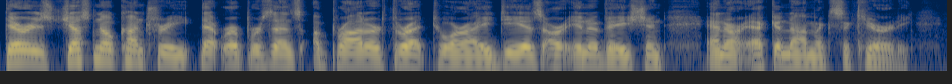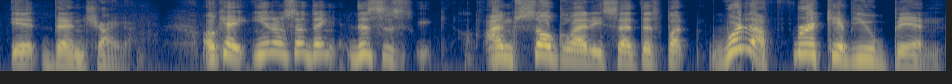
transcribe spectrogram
there is just no country that represents a broader threat to our ideas, our innovation, and our economic security it, than China. Okay, you know something? This is. I'm so glad he said this, but where the frick have you been?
